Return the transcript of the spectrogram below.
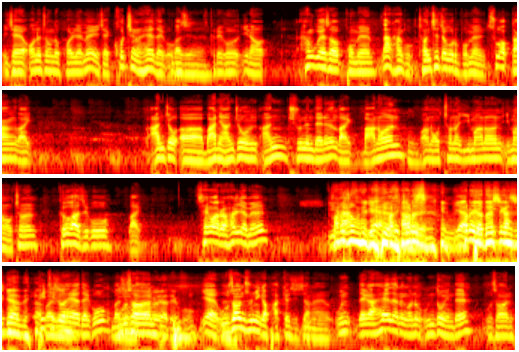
이제 어느 정도 벌려면 이제 코칭을 해야 되고. 맞아요. 그리고 you know 한국에서 보면 not 한국 전체적으로 보면 수업당 like 안 좋, 어, 많이 안 좋은 안 주는 데는 like 만 원, 만 오천 원, 이만 원, 이만 오천 원 그거 가지고 like 생활을 하려면 you 하루 종일 yeah, 하루 하루 yeah, 하루 여덟 시간씩 해야 돼요. PT도 맞아요. 해야 되고 맞아요. 우선 따로 해야 되고. 예, 우선 순위가 바뀌어지잖아요. 운, 내가 해야 되는 거는 운동인데 우선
